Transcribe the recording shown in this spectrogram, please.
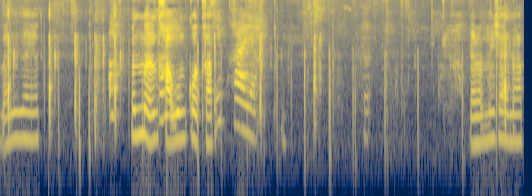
ไปเลยครับมันเหมือนเขาวงกตครับคลิปใครอะแต่มันไม่ใช่นะครับ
